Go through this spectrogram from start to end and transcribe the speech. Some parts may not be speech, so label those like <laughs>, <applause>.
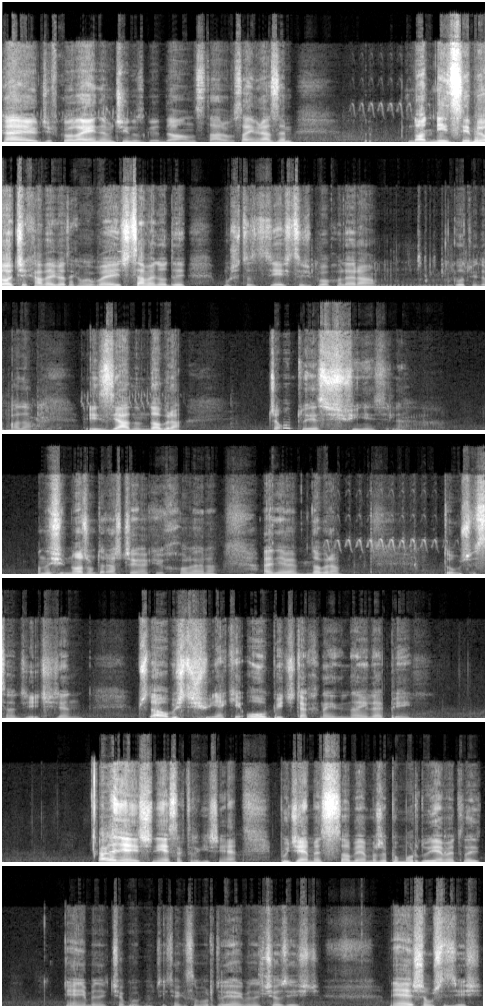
Hej, ludzie, w kolejnym odcinku z gry Dawn Star. Ostatnim razem... No nic nie było ciekawego, tak mogę powiedzieć. Same nudy. Muszę to zjeść coś, bo cholera... mm, Głód mi dopada. I zjadłem, dobra. Czemu tu jest świnie tyle? One się mnożą teraz, czy jakie cholera? Ale nie wiem, dobra. Tu muszę wsadzić ten... Przydałoby się te świniaki ubić tak naj, najlepiej. Ale nie, jeszcze nie jest tak tragicznie, nie? Pójdziemy sobie, może pomordujemy tutaj nie, nie będę chciał, bo i tak zamorduję, jak będę chciał zjeść. Nie, jeszcze muszę zjeść.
